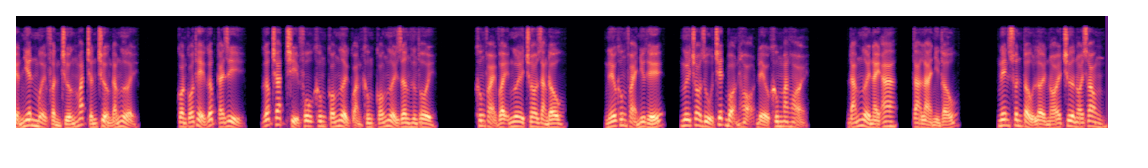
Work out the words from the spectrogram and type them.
hiển nhiên mười phần trướng mắt chấn trưởng đám người. Còn có thể gấp cái gì? Gấp chắt chỉ phô không có người quản không có người dân hương thôi. Không phải vậy ngươi cho rằng đâu. Nếu không phải như thế, ngươi cho dù chết bọn họ đều không mang hỏi. Đám người này a, ta là nhìn thấu. Nên xuân tẩu lời nói chưa nói xong,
